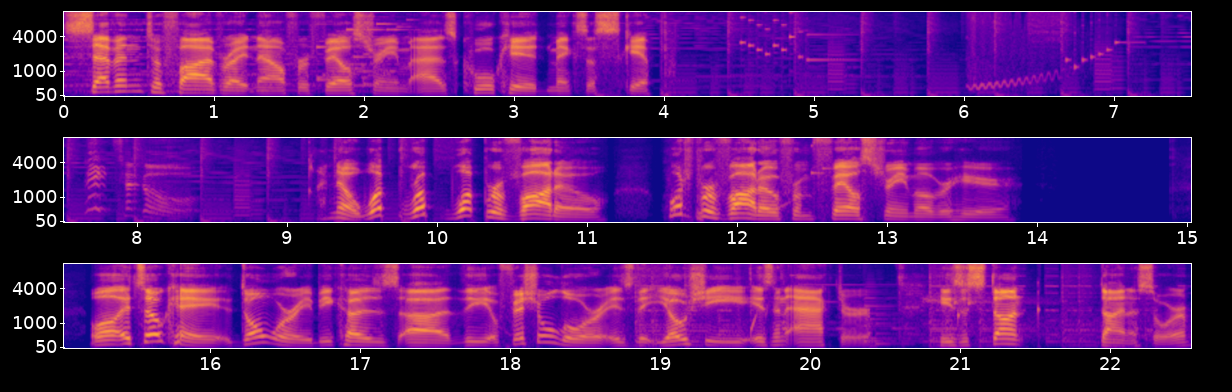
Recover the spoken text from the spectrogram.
Seven to five right now for Failstream as Cool Kid makes a skip. I know what what what bravado, what bravado from Failstream over here. Well, it's okay. Don't worry because uh, the official lore is that Yoshi is an actor. He's a stunt dinosaur,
